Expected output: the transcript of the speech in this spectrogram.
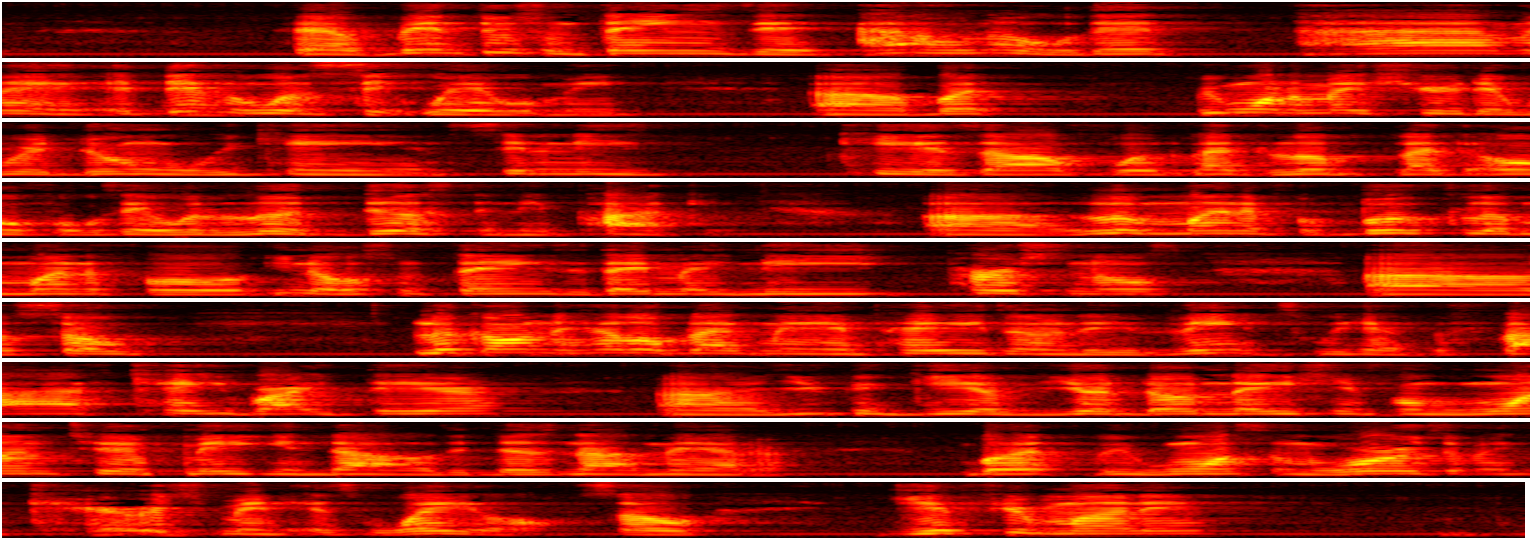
have been through some things that I don't know that ah man, it definitely wouldn't sit well with me. Uh, but we want to make sure that we're doing what we can, sending these kids off with like the little, like the old folks say, with a little dust in their pocket, uh, a little money for books, a little money for you know some things that they may need, personals. Uh, so look on the Hello Black Man page under the events. We have the 5K right there. Uh, you can give your donation from one to a million dollars. It does not matter but we want some words of encouragement as well. So give your money,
